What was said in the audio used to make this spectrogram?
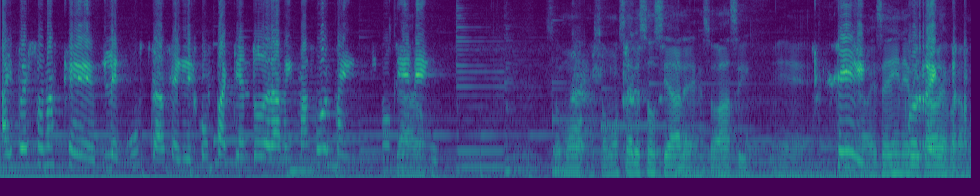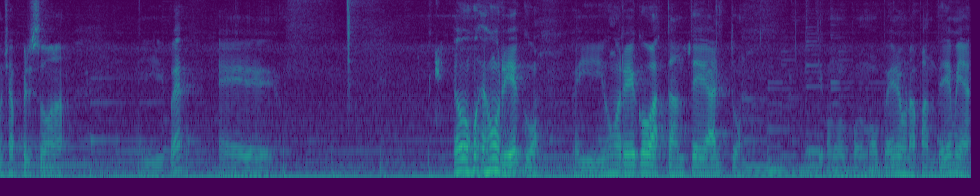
hay personas que les gusta seguir compartiendo de la misma forma y, no tienen... Somos, somos seres sociales, eso es así. Eh, a veces es inevitable para muchas personas. Y pues... Eh, es un, riesgo y es un riesgo bastante alto. Como podemos ver, es una pandemia.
